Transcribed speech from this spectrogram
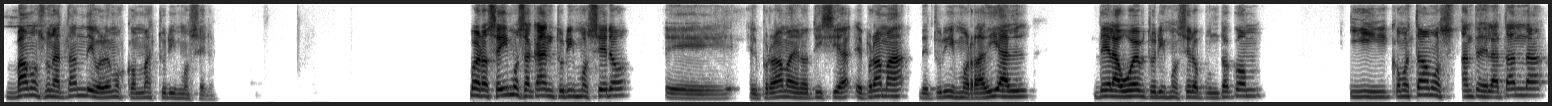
Vamos una tanda y volvemos con más Turismo Cero. Bueno, seguimos acá en Turismo Cero, eh, el programa de noticias, el programa de turismo radial de la web turismocero.com. Y como estábamos antes de la tanda,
